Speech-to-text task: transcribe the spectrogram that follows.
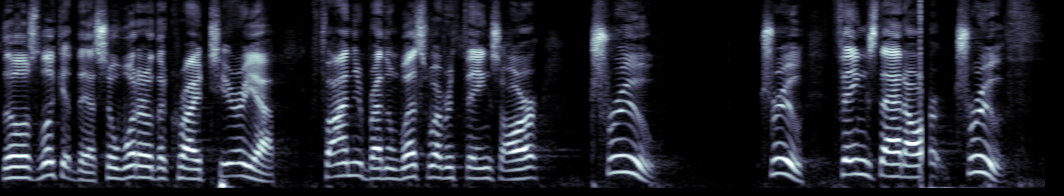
So let's look at this. So, what are the criteria? Finally, brethren, whatsoever things are true. True. Things that are truth.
